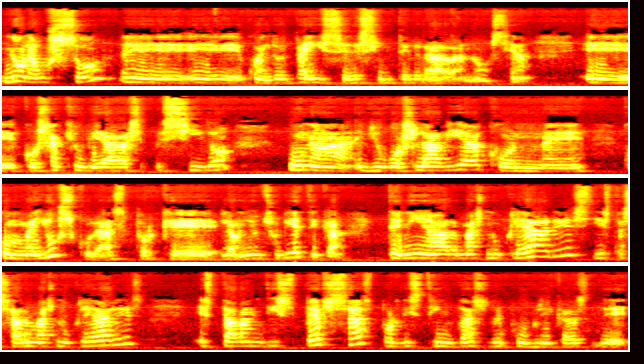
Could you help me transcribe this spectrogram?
no, la usó eh, eh, cuando el país se desintegraba, ¿no? O sea, cosa que hubiera sido una Yugoslavia con, con mayúsculas, porque la Unión Soviética tenía armas nucleares y estas armas nucleares estaban dispersas por distintas repúblicas, de,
